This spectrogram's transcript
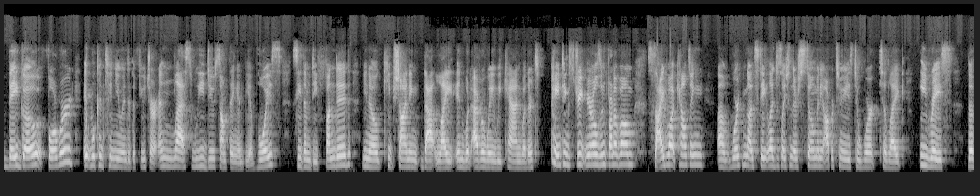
they go forward, it will continue into the future unless we do something and be a voice, see them defunded, you know, keep shining that light in whatever way we can, whether it's painting street murals in front of them, sidewalk counseling, um, working on state legislation. There's so many opportunities to work to like erase the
